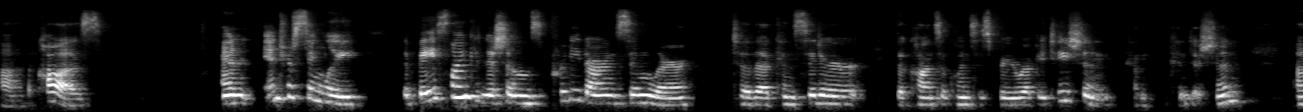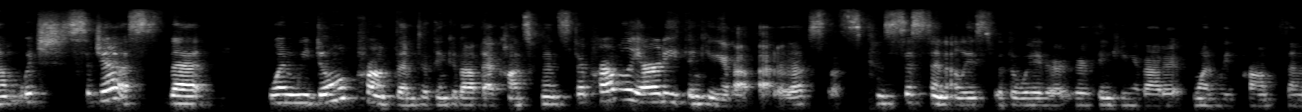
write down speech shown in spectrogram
uh, the cause. And interestingly, the baseline conditions pretty darn similar to the consider the consequences for your reputation con condition, um, which suggests that when we don't prompt them to think about that consequence, they're probably already thinking about that, or that's, that's consistent at least with the way they're, they're thinking about it when we prompt them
